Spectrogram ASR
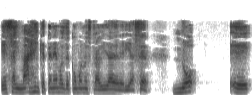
esa imagen que tenemos de cómo nuestra vida debería ser no eh,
